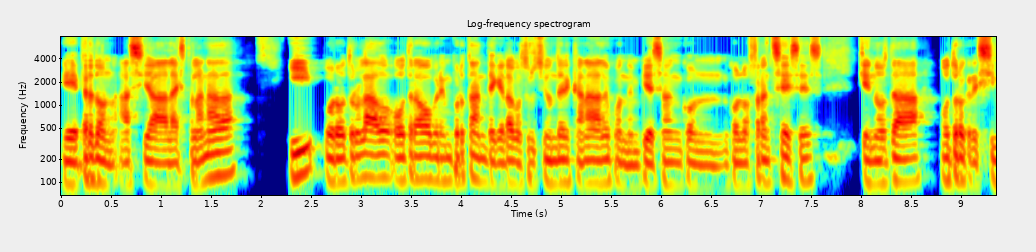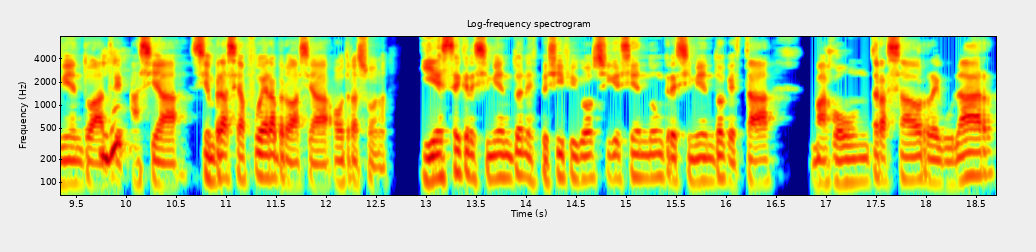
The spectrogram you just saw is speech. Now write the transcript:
eh, perdón, hacia la explanada. Y por otro lado, otra obra importante que es la construcción del canal cuando empiezan con, con los franceses, que nos da otro crecimiento hacia, siempre hacia afuera, pero hacia otra zona. Y ese crecimiento en específico sigue siendo un crecimiento que está bajo un trazado regular.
